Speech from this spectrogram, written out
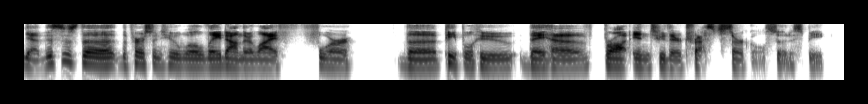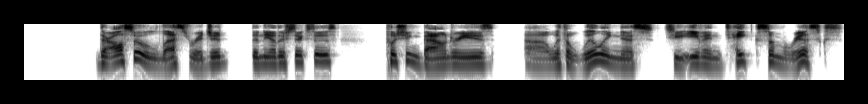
Yeah, this is the the person who will lay down their life for the people who they have brought into their trust circle, so to speak. They're also less rigid than the other sixes, pushing boundaries uh, with a willingness to even take some risks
